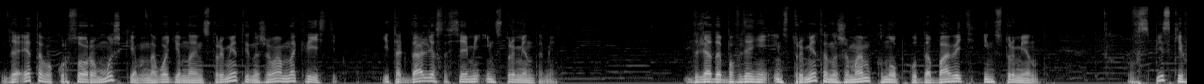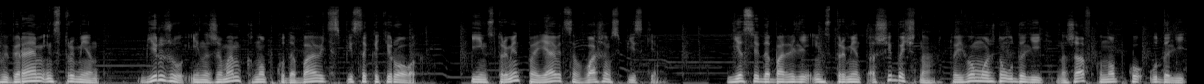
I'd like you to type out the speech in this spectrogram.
Для этого курсором мышки наводим на инструмент и нажимаем на крестик. И так далее со всеми инструментами. Для добавления инструмента нажимаем кнопку «Добавить инструмент». В списке выбираем инструмент, биржу и нажимаем кнопку «Добавить список котировок» и инструмент появится в вашем списке. Если добавили инструмент ошибочно, то его можно удалить, нажав кнопку «Удалить».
